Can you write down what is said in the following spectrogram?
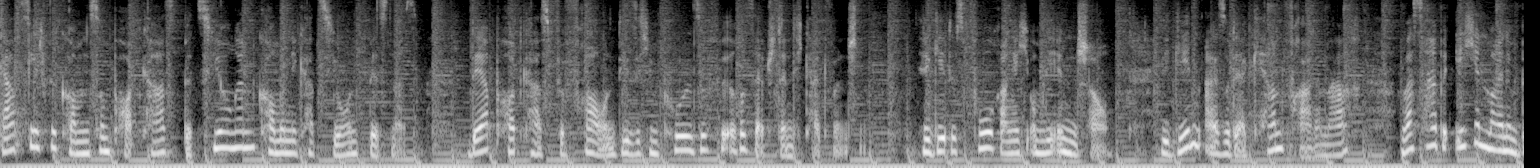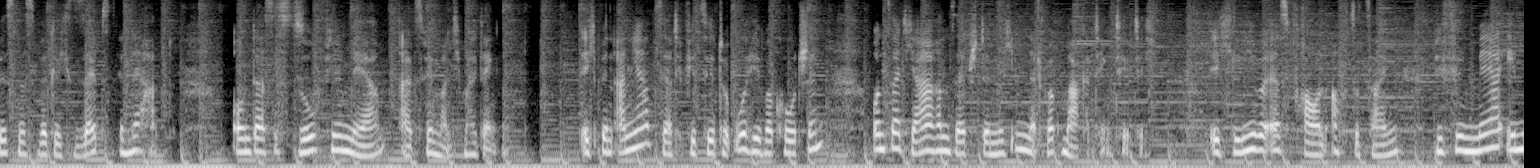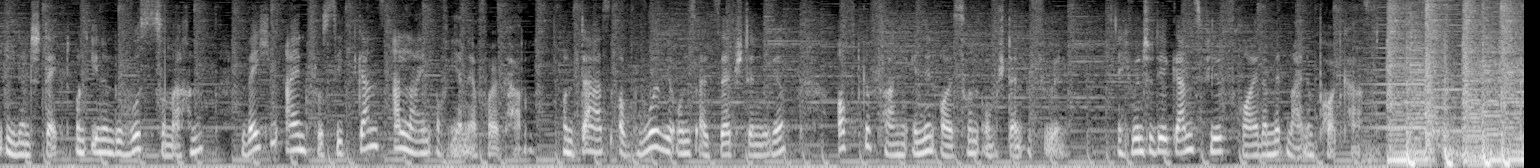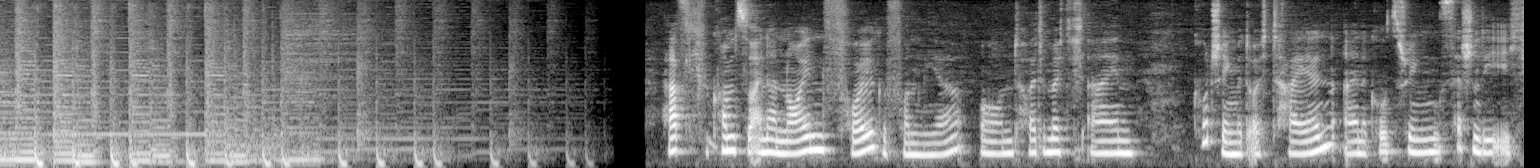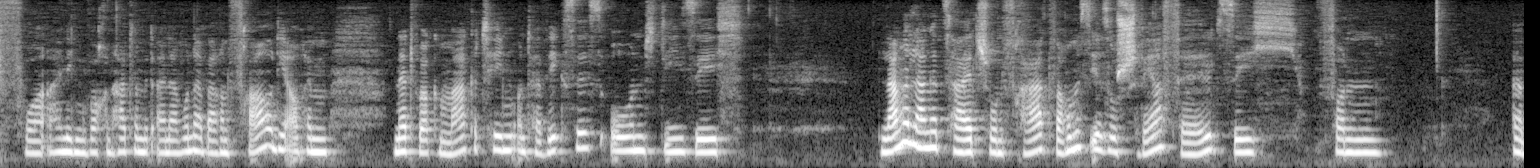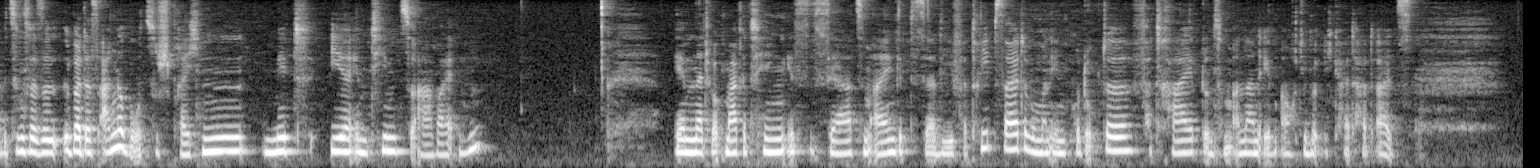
Herzlich willkommen zum Podcast Beziehungen, Kommunikation, Business. Der Podcast für Frauen, die sich Impulse für ihre Selbstständigkeit wünschen. Hier geht es vorrangig um die Innenschau. Wir gehen also der Kernfrage nach, was habe ich in meinem Business wirklich selbst in der Hand? Und das ist so viel mehr, als wir manchmal denken. Ich bin Anja, zertifizierte Urhebercoachin und seit Jahren selbstständig im Network Marketing tätig. Ich liebe es, Frauen aufzuzeigen, wie viel mehr in ihnen steckt und ihnen bewusst zu machen, welchen Einfluss sie ganz allein auf ihren Erfolg haben. Und das, obwohl wir uns als Selbstständige oft gefangen in den äußeren Umständen fühlen. Ich wünsche dir ganz viel Freude mit meinem Podcast. Herzlich willkommen zu einer neuen Folge von mir und heute möchte ich ein Coaching mit euch teilen. Eine Coaching-Session, die ich vor einigen Wochen hatte mit einer wunderbaren Frau, die auch im Network Marketing unterwegs ist und die sich lange, lange Zeit schon fragt, warum es ihr so schwer fällt, sich von äh, beziehungsweise über das Angebot zu sprechen, mit ihr im Team zu arbeiten. Im Network Marketing ist es ja, zum einen gibt es ja die Vertriebsseite, wo man eben Produkte vertreibt und zum anderen eben auch die Möglichkeit hat, als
